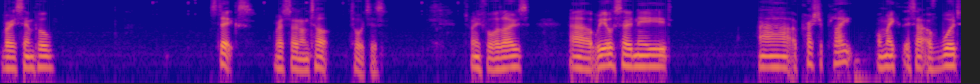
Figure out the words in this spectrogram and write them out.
Very simple. Sticks. Redstone on top. Torches. 24 of those. Uh, we also need uh, a pressure plate. I'll make this out of wood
